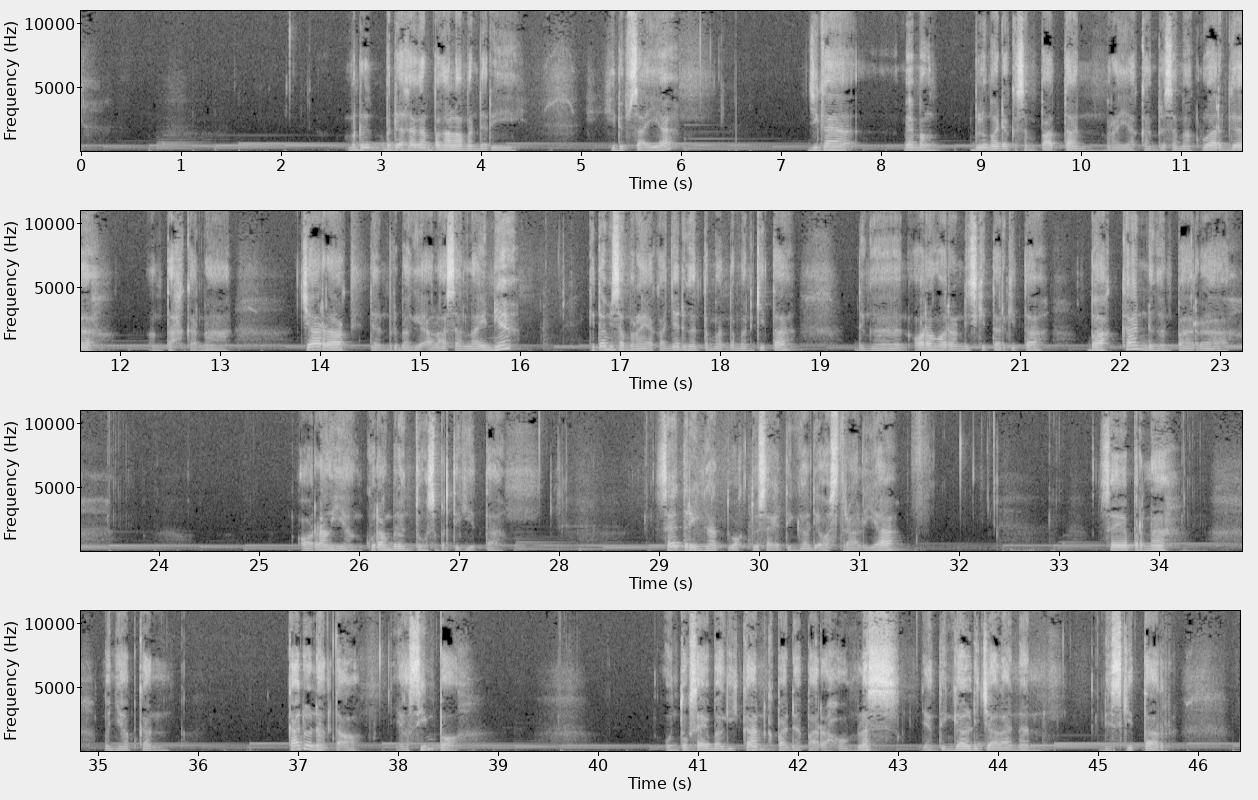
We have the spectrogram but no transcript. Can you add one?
Menurut berdasarkan pengalaman dari hidup saya, jika memang belum ada kesempatan merayakan bersama keluarga, entah karena jarak dan berbagai alasan lainnya, kita bisa merayakannya dengan teman-teman kita, dengan orang-orang di sekitar kita, bahkan dengan para orang yang kurang beruntung seperti kita. Saya teringat waktu saya tinggal di Australia, saya pernah menyiapkan kado Natal yang simple untuk saya bagikan kepada para homeless yang tinggal di jalanan di sekitar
